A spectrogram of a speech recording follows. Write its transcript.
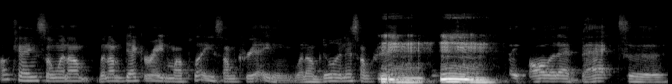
okay, so when I'm when I'm decorating my place, I'm creating. When I'm doing this, I'm creating. Mm-hmm. Take all of that back to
